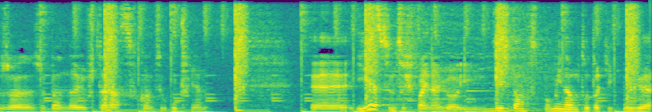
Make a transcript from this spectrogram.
że, że będę już teraz w końcu uczniem. E, I jest w tym coś fajnego i gdzieś tam wspominam to, tak jak mówię,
